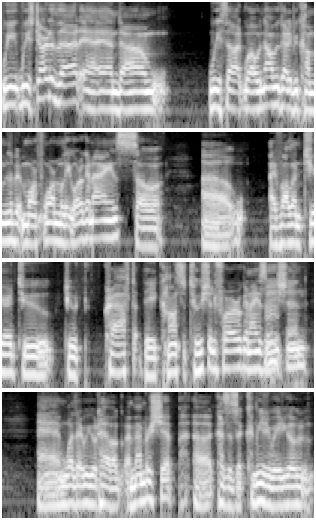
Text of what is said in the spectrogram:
we we started that, and um, we thought, well, now we've got to become a little bit more formally organized. So uh, I volunteered to to craft the constitution for our organization, and whether we would have a, a membership because it's a community radio,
